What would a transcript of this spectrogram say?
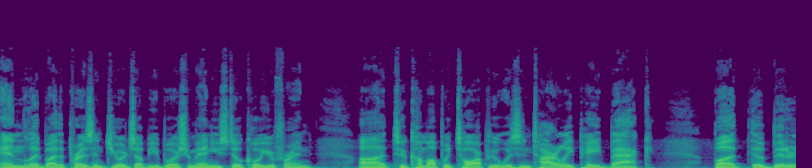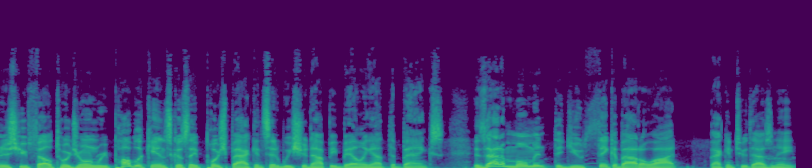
and led by the President George W. Bush, a man you still call your friend, uh, to come up with TARP, who was entirely paid back. But the bitterness you felt towards your own Republicans because they pushed back and said we should not be bailing out the banks. Is that a moment that you think about a lot back in 2008?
